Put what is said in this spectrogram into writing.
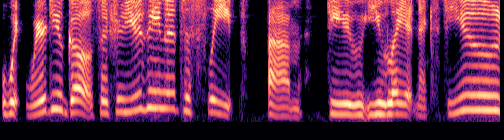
wh- where do you go? So if you're using it to sleep, um, do you you lay it next to you?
